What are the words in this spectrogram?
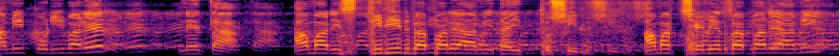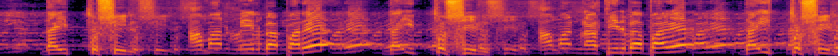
আমি পরিবারের নেতা। আমার স্ত্রীর ব্যাপারে আমি দায়িত্বশীল। আমার ছেলের ব্যাপারে আমি দায়িত্বশীল। আমার মেয়ের ব্যাপারে দায়িত্বশীল। আমার নাতির ব্যাপারে দায়িত্বশীল।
